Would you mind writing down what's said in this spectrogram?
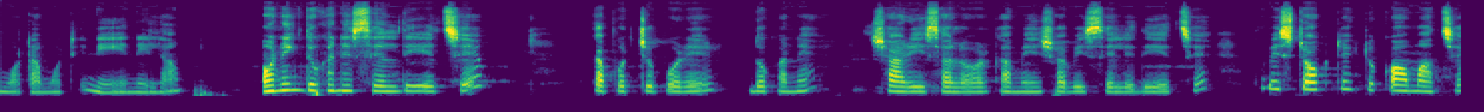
মোটামুটি নিয়ে নিলাম। অনেক দোকানে সেল দিয়েছে কাপড়-চোপড়ের দোকানে শাড়ি, সালোয়ার কামিজ সবই সেলে দিয়েছে। তবে স্টকটা একটু কম আছে।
